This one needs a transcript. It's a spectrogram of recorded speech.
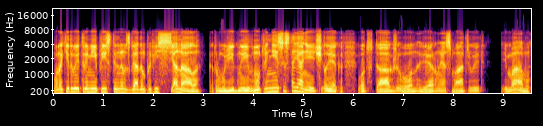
Он окидывает Реми пристальным взглядом профессионала, которому видно и внутреннее состояние человека. Вот так же он, наверное, осматривает и маму.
